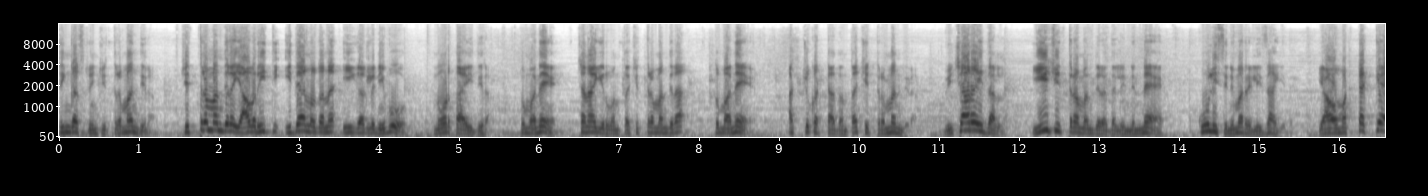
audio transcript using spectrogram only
ಸಿಂಗಲ್ ಸ್ಕ್ರೀನ್ ಚಿತ್ರಮಂದಿರ. ಚಿತ್ರಮಂದಿರ ಯಾವ ರೀತಿ ಇದೆ ಅನ್ನೋದನ್ನ ಈಗಾಗಲೇ ನೀವು ನೋಡ್ತಾ ಇದ್ದೀರಾ. ತುಂಬಾ ಚೆನ್ನಾಗಿರುವಂಥ ಚಿತ್ರಮಂದಿರ ತುಂಬಾ ಅಚ್ಚುಕಟ್ಟಾದಂಥ ಚಿತ್ರಮಂದಿರ. ವಿಚಾರ ಇದಲ್ಲ, ಈ ಚಿತ್ರಮಂದಿರದಲ್ಲಿ ನಿನ್ನೆ ಕೂಲಿ ಸಿನಿಮಾ ರಿಲೀಸ್ ಆಗಿದೆ. ಯಾವ ಮಟ್ಟಕ್ಕೆ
